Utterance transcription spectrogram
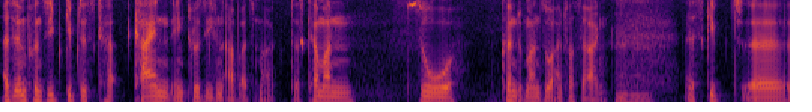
also im Prinzip gibt es keinen inklusiven Arbeitsmarkt. Das kann man so, könnte man so einfach sagen. Mhm. Es gibt äh,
